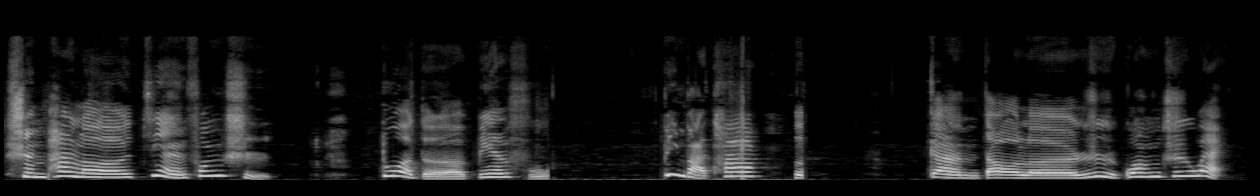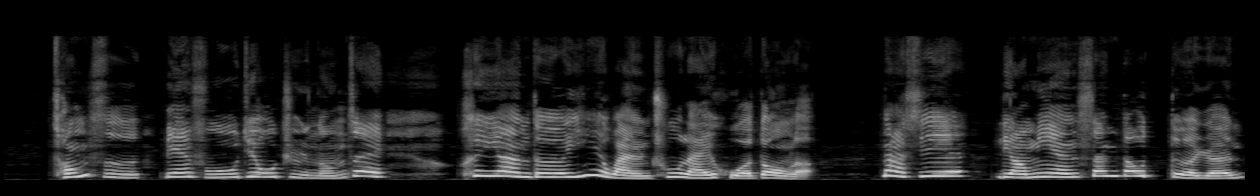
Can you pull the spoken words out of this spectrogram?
审判了见风使。剁的蝙蝠，并把它赶到了日光之外。从此，蝙蝠就只能在黑暗的夜晚出来活动了。那些两面三刀的人，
